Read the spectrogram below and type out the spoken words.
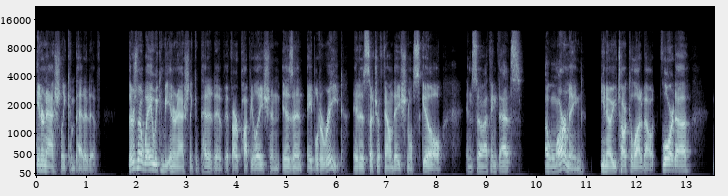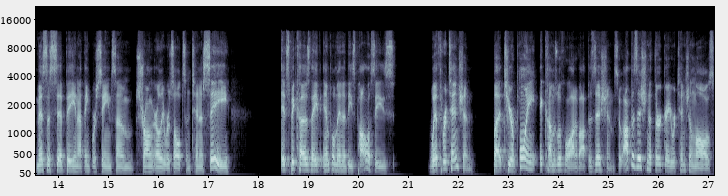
internationally competitive. There's no way we can be internationally competitive if our population isn't able to read. It is such a foundational skill. And so I think that's alarming. You know, you talked a lot about Florida, Mississippi, and I think we're seeing some strong early results in Tennessee. It's because they've implemented these policies with retention but to your point, it comes with a lot of opposition. So, opposition to third grade retention laws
